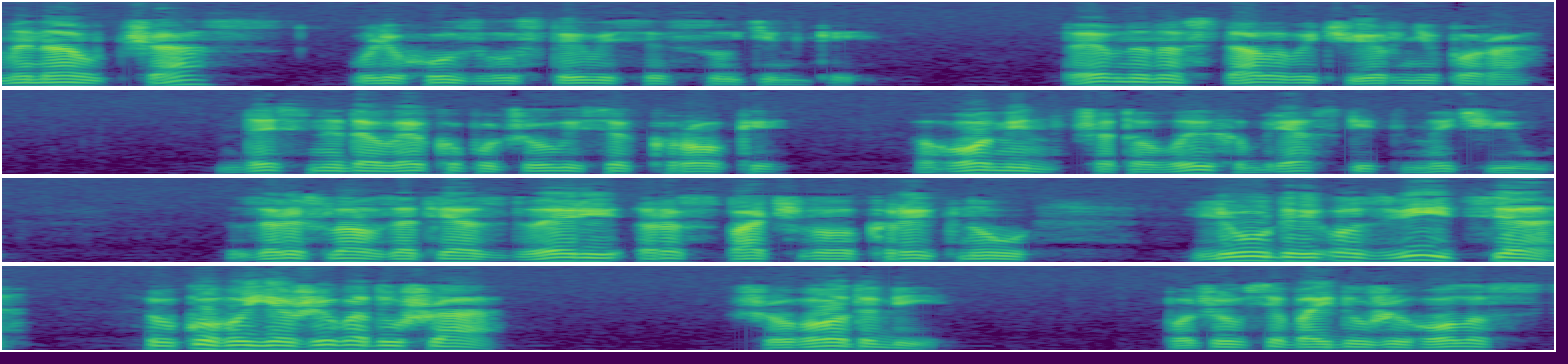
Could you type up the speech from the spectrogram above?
Минав час, у люху згустилися сутінки. Певно, настала вечірня пора. Десь недалеко почулися кроки, гомін чатових брязкіт мечів. Зарислав затряс двері, розпачливо крикнув Люди, озвіться, в кого є жива душа. Чого тобі? Почувся байдужий голос.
